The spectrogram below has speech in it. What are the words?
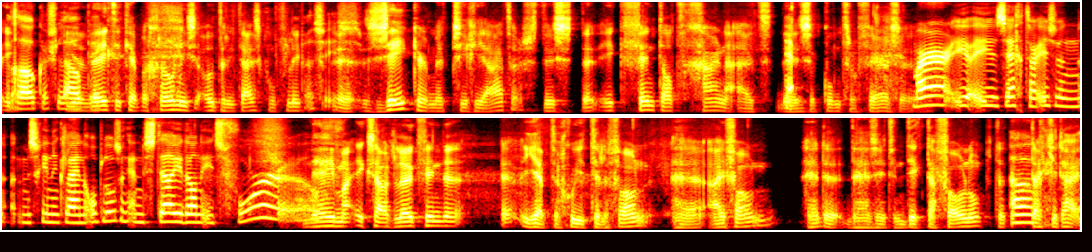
ik, Rokers je loop ik. weet, ik heb een chronisch autoriteitsconflict. Eh, zeker met psychiaters. Dus de- ik vind dat gaarne uit, Ja. deze controverse. Maar je, je zegt er is een, misschien een kleine oplossing. En stel je dan iets voor? eh, Nee, maar ik zou het leuk vinden. Eh, je hebt een goede telefoon, eh, iPhone. Hè, de, daar zit een dictafoon op. Dat, Oh, dat je daar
